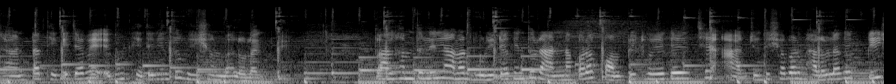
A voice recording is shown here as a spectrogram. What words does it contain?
ঘ্রাণটা থেকে যাবে এবং খেতে কিন্তু ভীষণ ভালো লাগবে। তো আলহামদুলিল্লাহ আমার বুড়িটা কিন্তু রান্না করা কমপ্লিট হয়ে গেছে। আর যদি সবার ভালো লাগে প্লিজ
